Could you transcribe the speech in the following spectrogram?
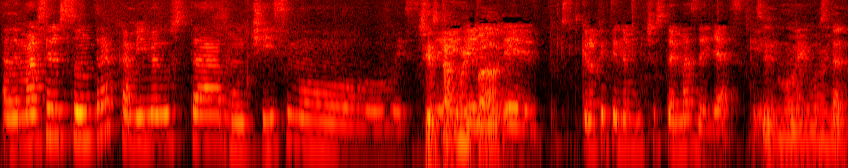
Además el soundtrack a mí me gusta muchísimo. Este, sí, está muy padre. creo que tiene muchos temas de jazz que me, gustan,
